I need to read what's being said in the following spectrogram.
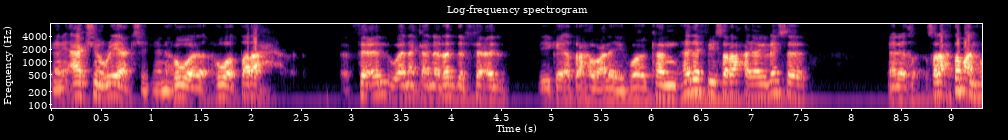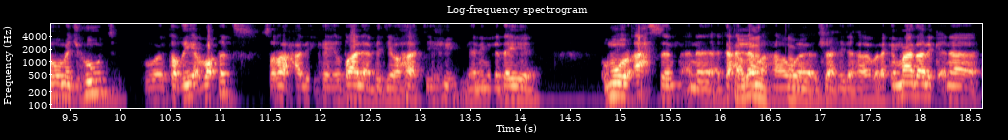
يعني action reaction يعني هو هو طرح فعل وأنا كان رد الفعل لكي أطرحه عليه. وكان هدفي صراحة يعني ليس يعني صراحة طبعا هو مجهود وتضييع وقت صراحة لكي اطالع فيديوهاتي. يعني لدي أمور أحسن أنا أتعلمها. وأشاهدها. ولكن مع ذلك أنا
